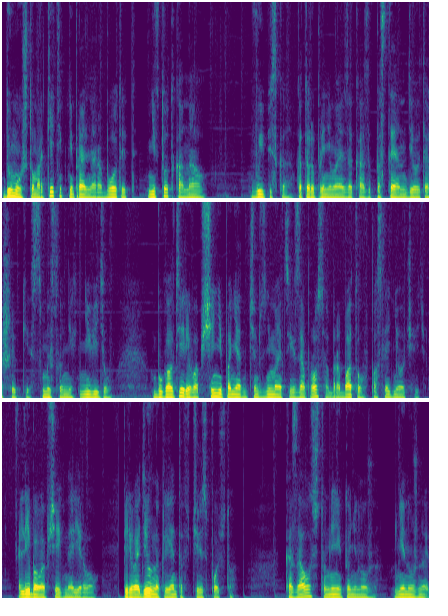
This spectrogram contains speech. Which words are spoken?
Думал, что маркетинг неправильно работает, не в тот канал, выписка, которая принимает заказы, постоянно делает ошибки, смысла в них не видел – Бухгалтерия вообще непонятно, чем занимается их запрос, обрабатывал в последнюю очередь. Либо вообще игнорировал. Переводил на клиентов через почту. Казалось, что мне никто не нужен. Мне нужно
